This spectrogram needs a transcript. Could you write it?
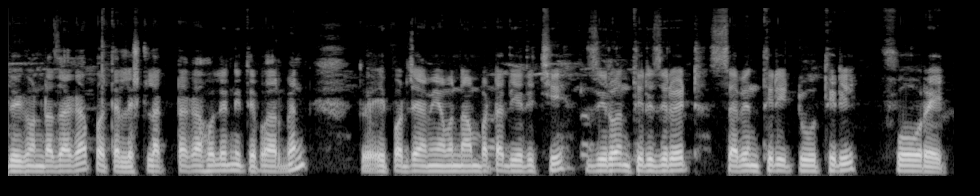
দুই ঘণ্টা জায়গা, পঁয়তাল্লিশ লাখ টাকা হলে নিতে পারবেন। তো এই পর্যায়ে আমি আমার নাম্বারটা দিয়ে দিচ্ছি, zero one three zero eight, seven three two three four eight.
